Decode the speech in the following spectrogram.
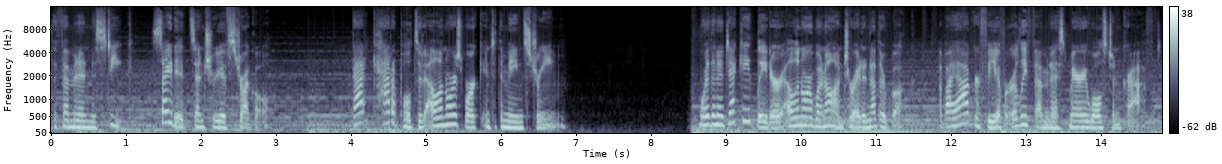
The Feminine Mystique, cited Century of Struggle. That catapulted Eleanor's work into the mainstream. More than a decade later, Eleanor went on to write another book, a biography of early feminist Mary Wollstonecraft.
